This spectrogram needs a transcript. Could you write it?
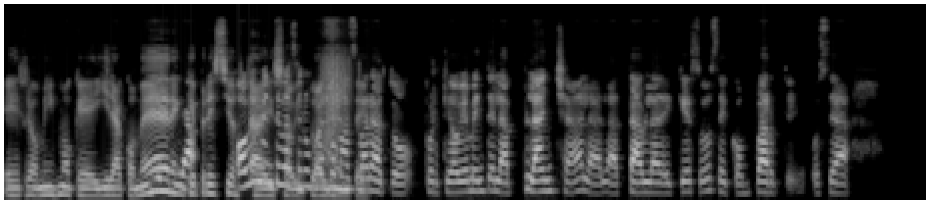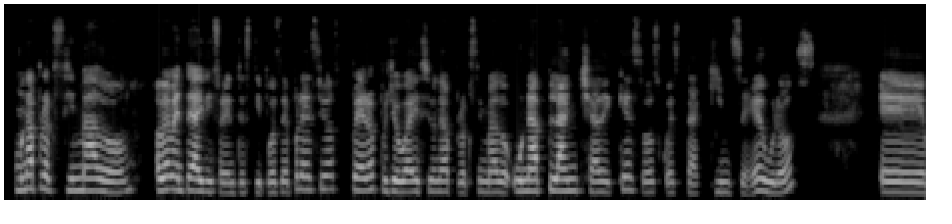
Es lo mismo que ir a comer. ¿En qué precio está obviamente eso va a ser un poco más barato porque obviamente la plancha, la, la tabla de quesos se comparte. O sea, un aproximado, obviamente hay diferentes tipos de precios, pero pues yo voy a decir un aproximado, una plancha de quesos cuesta 15 euros. Eh,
